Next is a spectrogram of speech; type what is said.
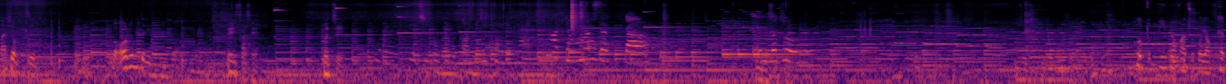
맛이 없지. 이거 어른들이 먹는 거야. 돼 있어 새. 맞지? 얘 지금 왜 못 가는지 알아? 아, 정말 맵다. 엄마 좀. 그것도 비벼가지고 옆에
